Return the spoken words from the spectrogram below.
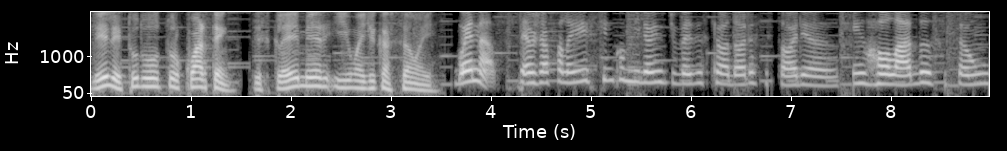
Lili, tudo outro quartem. Disclaimer e uma indicação aí. Buenas, eu já falei 5 milhões de vezes que eu adoro essa história enroladas, então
